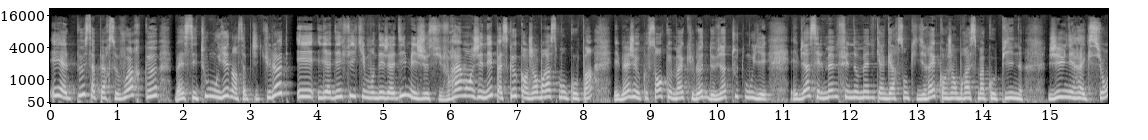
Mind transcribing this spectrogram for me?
et elle peut s'apercevoir que bah, c'est tout mouillé dans sa petite culotte. Et et il y a des filles qui m'ont déjà dit, mais je suis vraiment gênée parce que quand j'embrasse mon copain, eh bien, je sens que ma culotte devient toute mouillée. Eh bien, c'est le même phénomène qu'un garçon qui dirait, quand j'embrasse ma copine, j'ai une érection.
